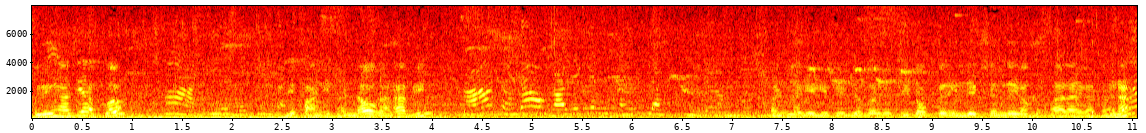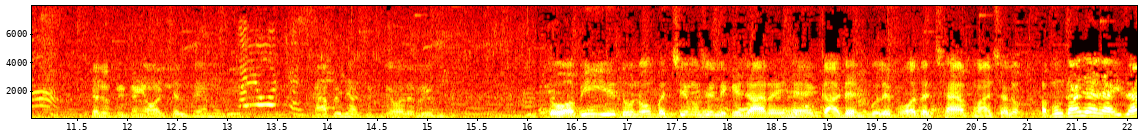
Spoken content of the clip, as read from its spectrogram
स्विमिंग आती है आपको ये पानी ठंडा होगा ना अभी? ठंड लगेगी फिर ज़बरदस्ती डॉक्टर इंजेक्शन देगा बुखार आएगा तो है ना? चलो फिर कहीं और चलते हैं हम अभी। कहाँ पे जा सकते हैं और अभी? तो अभी ये दोनों बच्चे मुझे लेके जा रहे हैं गार्डन बोले बहुत अच्छा है आप वहाँ चलो। अपन कहाँ जा रहे हैं आइजा?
